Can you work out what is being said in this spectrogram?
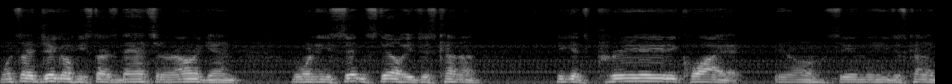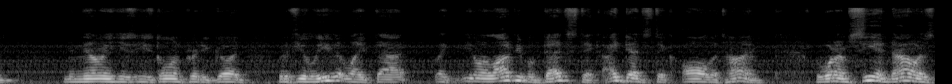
Once I jig him, he starts dancing around again. But when he's sitting still, he just kind of he gets pretty quiet. You know, seeing he just kind of I mean, now he's he's going pretty good. But if you leave it like that, like you know, a lot of people dead stick. I dead stick all the time. But what I'm seeing now is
